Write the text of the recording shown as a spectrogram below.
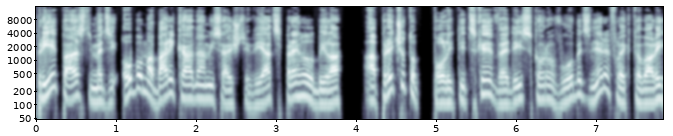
priepasť medzi oboma barikádami sa ešte viac prehlbila a prečo to politické vedy skoro vôbec nereflektovali,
